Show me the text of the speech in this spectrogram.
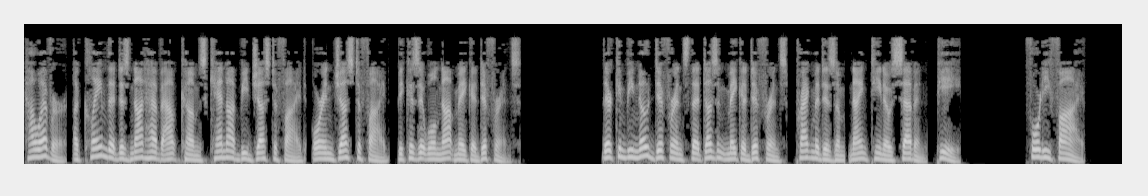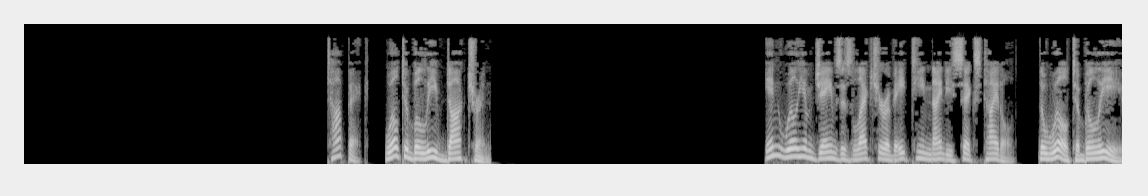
However, a claim that does not have outcomes cannot be justified, or unjustified, because it will not make a difference. There can be no difference that doesn't make a difference. Pragmatism 1907, p. 45. Topic: Will to believe doctrine In William James's lecture of 1896 titled, The Will to Believe,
